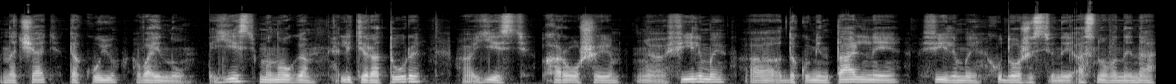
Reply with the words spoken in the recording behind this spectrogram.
начать такую войну. Есть много литературы, есть хорошие э, фильмы, э, документальные, фильмы художественные, основанные на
